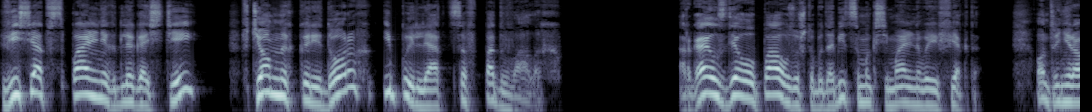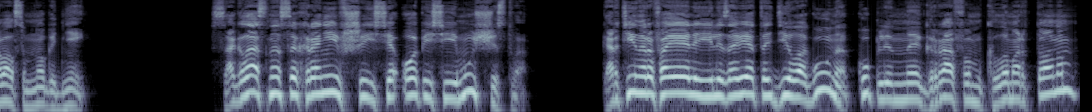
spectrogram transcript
висят в спальнях для гостей, в темных коридорах и пылятся в подвалах. Аргайл сделал паузу, чтобы добиться максимального эффекта. Он тренировался много дней. Согласно сохранившейся описи имущества, картина Рафаэля Елизавета Ди Лагуна, купленная графом Кламартоном,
